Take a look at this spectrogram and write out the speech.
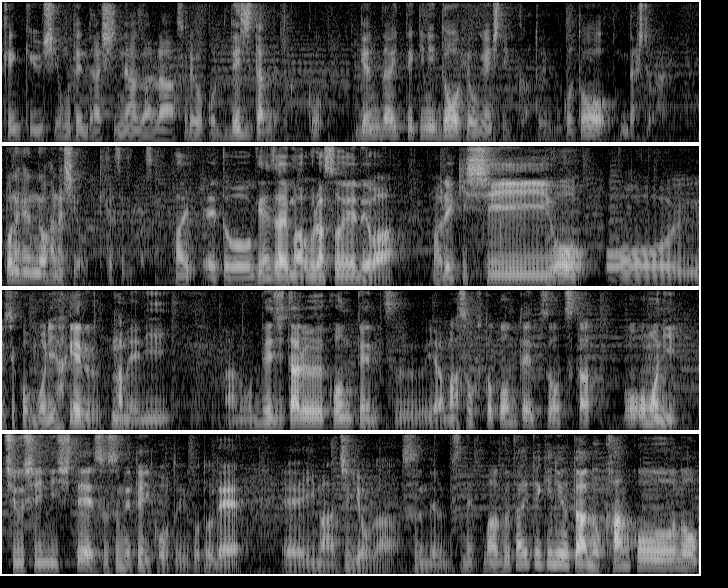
研究し表に出しながらそれをこうデジタルでとかこう現代的にどう表現していくかということを出しておられるこの辺の話を聞かせてください。はいえーと、現在、まあ、浦添では、まあ、歴史を、うん、要するにこう盛り上げるために、う、あのデジタルコンテンツや、まあ、ソフトコンテンツを使っを主に中心にして進めていこうということで、えー、今事業が進んでるんですね。まあ、具体的に言うとあの観光の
